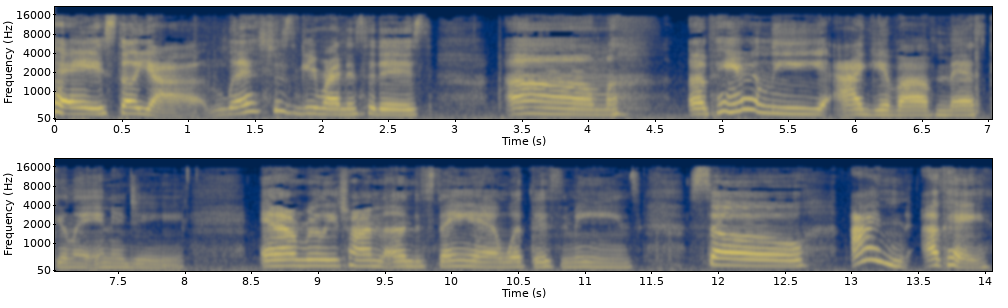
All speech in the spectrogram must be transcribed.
Okay, so y'all, let's just get right into this. Um apparently I give off masculine energy and I'm really trying to understand what this means. So, I okay,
